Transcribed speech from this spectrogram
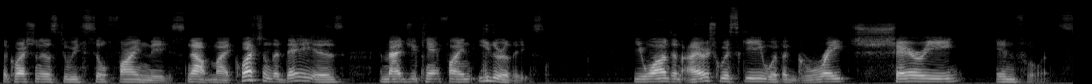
The question is, do we still find these? Now, my question of the day is, imagine you can't find either of these. You want an Irish whiskey with a great sherry influence.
